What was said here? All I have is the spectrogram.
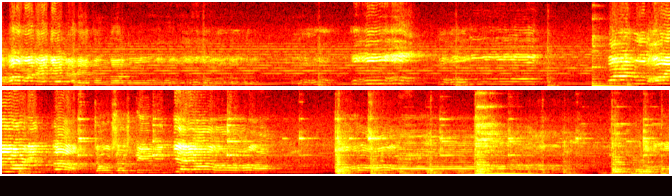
ಅರಮನೆಗೆ ನಡೆ ತಂದನು. ಪಾನುಧಾರಿಯೊಳಿದ್ದ ಚೌಷಷ್ಠಿ ವಿದ್ಯೆಯ. Oh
